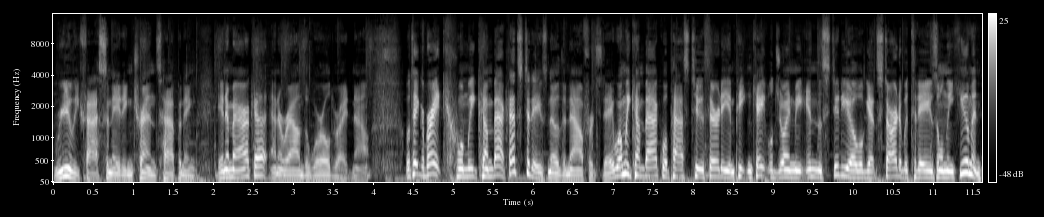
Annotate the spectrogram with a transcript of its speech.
really fascinating trends happening in America and around the world right now. We'll take a break when we come back. That's today's Know the Now for today. When we come back, we'll pass 2.30 and Pete and Kate will join me in the studio. We'll get started with today's Only Human.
